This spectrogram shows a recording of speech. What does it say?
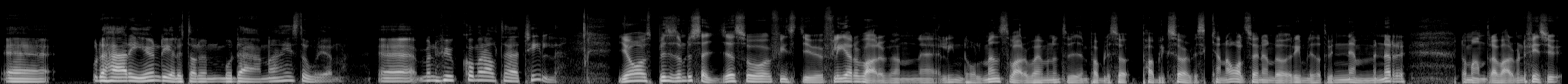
Eh, och det här är ju en del av den moderna historien. Eh, men hur kommer allt det här till? Ja, precis som du säger så finns det ju fler varv än eh, Lindholmens varv och även om inte vi är en public service-kanal så är det ändå rimligt att vi nämner de andra varven. Det finns ju,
